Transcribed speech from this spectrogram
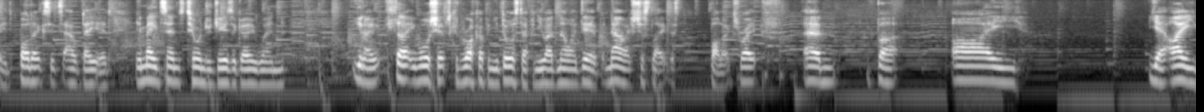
it's bollocks. It's outdated. It made sense 200 years ago when you know 30 warships could rock up in your doorstep and you had no idea. But now it's just like this bollocks, right? Um, but I, yeah, I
